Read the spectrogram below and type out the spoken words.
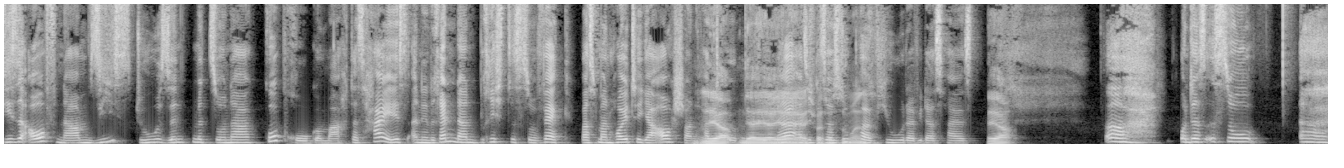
diese Aufnahmen, siehst du, sind mit so einer GoPro gemacht. Das heißt, an den Rändern bricht es so weg, was man heute ja auch schon hat. Ja, ja, ja, ne? ja, Also ich weiß, dieser. Superview oder wie das heißt. ja. Ah, Und das ist so, ah,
